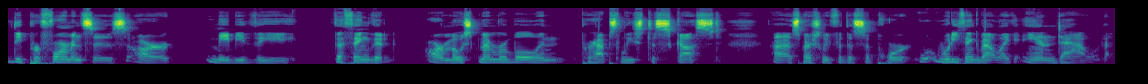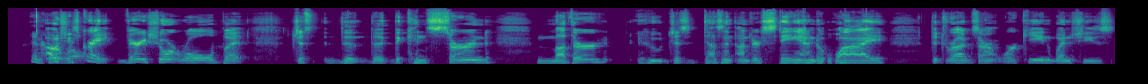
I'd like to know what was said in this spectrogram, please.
the performances are maybe the the thing that are most memorable and perhaps least discussed uh, especially for the support what do you think about like Ann Dowd and Oh, she's role? great. Very short role, but just the the the concerned mother who just doesn't understand why the drugs aren't working when she's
